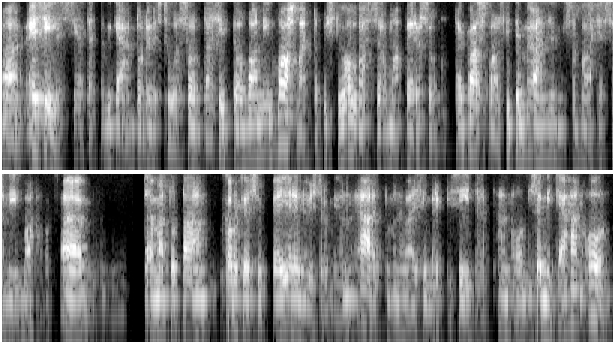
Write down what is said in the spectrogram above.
ää, esille sieltä, että mikä hän todellisuudessa on, tai sitten on vaan niin vahva, että pystyy olla se oma persona, tai kasvaa sitten myöhäisemmässä vaiheessa niin vahva. Ää, tämä tota, korkeushyppäjä Jere Nyström on äärettömän hyvä esimerkki siitä, että hän on se, mikä hän on.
